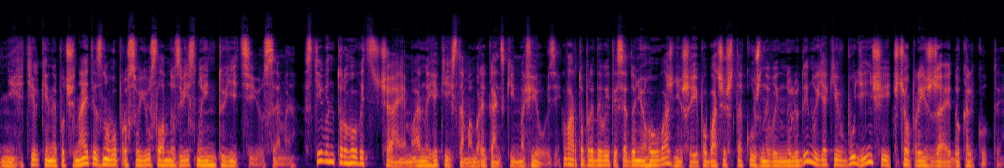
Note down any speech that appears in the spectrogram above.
Ні, тільки не починайте знову про свою славнозвісну інтуїцію, Семе. Стівен торговець чаєм, а не якийсь там американський мафіозі. Варто придивитися до нього уважніше і побачиш таку ж невинну людину, як і в будь-іншій, що приїжджає до Калькутти.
